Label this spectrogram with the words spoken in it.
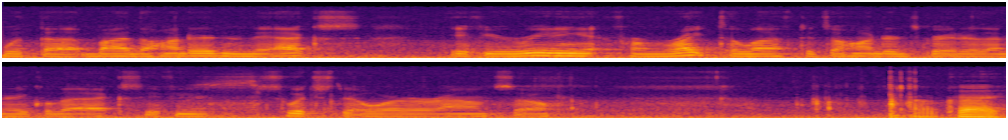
with the by the 100 and the x, if you're reading it from right to left, it's 100 is greater than or equal to x if you switch the order around. So Okay.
